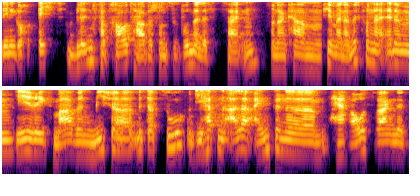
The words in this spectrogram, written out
denen ich auch echt blind vertraut habe, schon zu Wunderlist-Zeiten. Und dann kamen vier meiner Mitgründer, Adam, Erik, Marvin, Misha mit dazu. Und die hatten alle einzelne herausragende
